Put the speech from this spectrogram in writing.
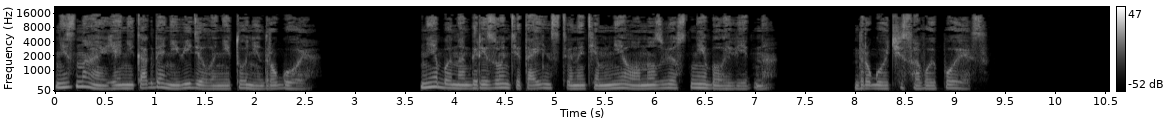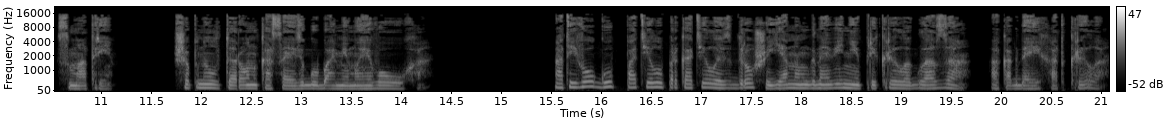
Не знаю, я никогда не видела ни то, ни другое. Небо на горизонте таинственно темнело, но звезд не было видно. Другой часовой пояс. «Смотри», — шепнул Терон, касаясь губами моего уха. От его губ по телу прокатилась дрожь, и я на мгновение прикрыла глаза, а когда их открыла...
